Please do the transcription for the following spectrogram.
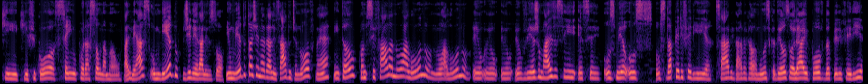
que, que ficou sem o coração na mão. Aliás, o medo generalizou. E o medo está generalizado de novo, né? Então, quando se fala no aluno, no aluno, eu, eu, eu, eu vejo mais esse, esse, os meus, os, os da periferia, sabe? Sabe aquela música, Deus olhar e o povo da periferia?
